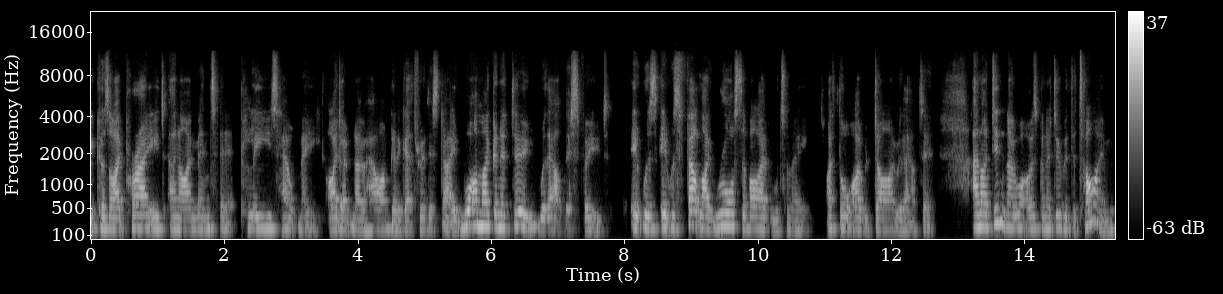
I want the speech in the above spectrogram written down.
because I prayed and I meant it. Please help me. I don't know how I'm going to get through this day. What am I going to do without this food? It was it was felt like raw survival to me. I thought I would die without it. And I didn't know what I was going to do with the time.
